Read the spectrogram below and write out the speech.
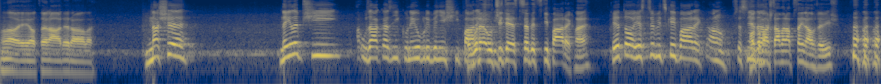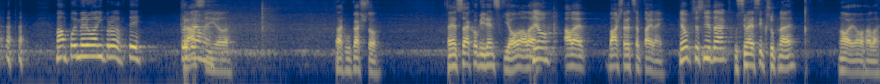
No jo, to je nádhera, ale. Naše nejlepší a u zákazníků nejoblíbenější To párečky. bude určitě jestřebický párek, ne? Je to jestřebický párek, ano, přesně No to tak. máš tam napsaný nahoře, víš? Mám pojmenovaný pro ty programy. Krásný, ale. Tak ukaž to. To je něco jako vídeňský, jo? Ale, Jo. ale máš recept tajný. Jo, přesně tak. Zkusíme, jestli křupne. No jo, hele.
